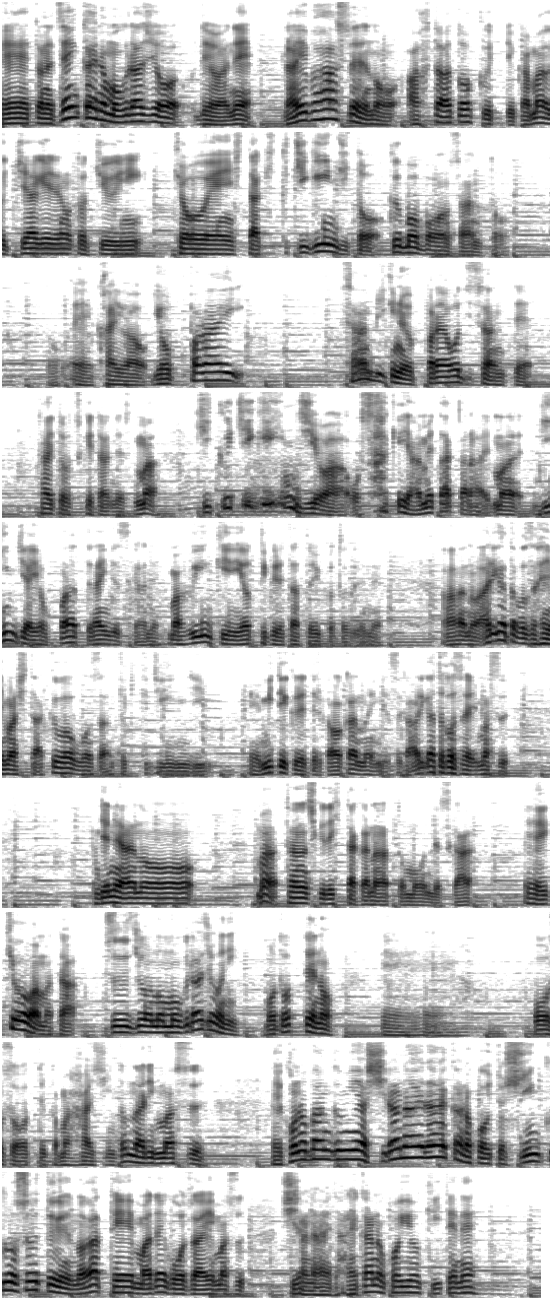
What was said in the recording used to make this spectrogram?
えー、とね前回のモグラジオではねライブハウスでのアフタートークっていうかまあ打ち上げの途中に共演した菊池銀次とくぼぼんさんとえー、会話を酔っ払い3匹の酔っ払いおじさんってタイトルをつけたんです。まあ菊池銀次はお酒やめたからまあ銀次は酔っ払ってないんですからね。まあ雰囲気に酔ってくれたということでね。あのありがとうございました。くぼぼんさんと菊池銀次、えー、見てくれてるかわかんないんですがありがとうございます。でねあのー、まあ楽しくできたかなと思うんですが、えー、今日はまた通常のモグラ城に戻っての、え放送っていうかまあ配信となります。えこの番組は知らない誰かの声とシンクロするというのがテーマでございます。知らない誰かの声を聞いてね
